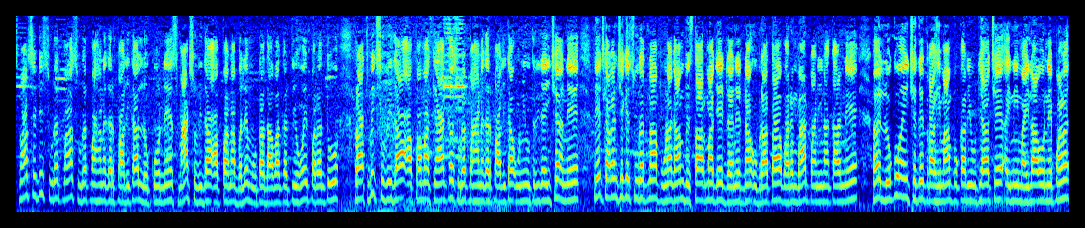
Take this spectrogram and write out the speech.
સ્માર્ટ સિટી સુરતમાં સુરત મહાનગરપાલિકા લોકોને સ્માર્ટ સુવિધા આપવાના ભલે મોટા દાવા કરતી હોય, પરંતુ પ્રાથમિક સુવિધા આપવામાં ક્યાંક સુરત મહાનગરપાલિકા ઊની ઉતરી રહી છે અને તે જ કારણ છે કે સુરતના પૂણાગામ વિસ્તારમાં જે ડ્રેનેજના ઉભરાતા વારંવાર પાણીના કારણે લોકો અહીં છે તે ત્રાહિમામ પોકારી ઉઠ્યા છે. અહીંની મહિલાઓને પણ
